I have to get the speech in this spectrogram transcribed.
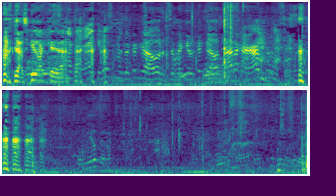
ya se iba a quedar. No se metió el cargador, se me quedó el cargador, estaba cagando. Conmigo que no.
